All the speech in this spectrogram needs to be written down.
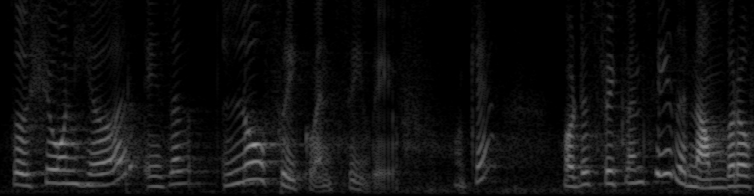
So, shown here is a low frequency wave. Okay. What is frequency? The number of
